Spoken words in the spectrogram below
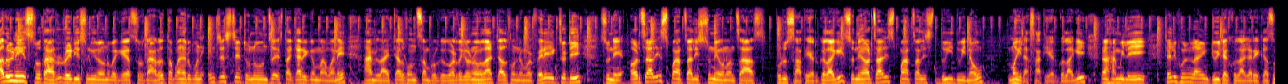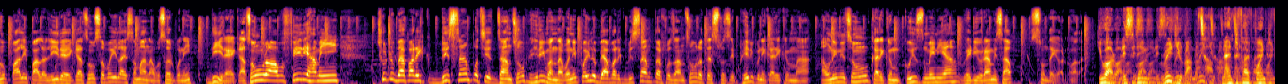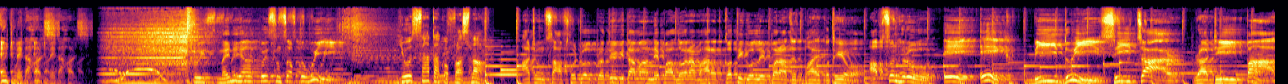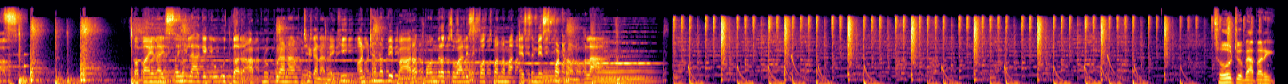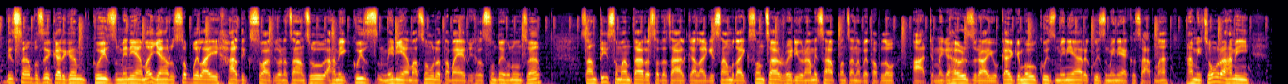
आदरणीय श्रोताहरू रेडियो सुनिरहनुभएका श्रोताहरू तपाईँहरू पनि इन्ट्रेस्टेड हुनुहुन्छ यस्ता कार्यक्रममा भने हामीलाई टेलिफोन सम्पर्क गर्दै गर्नुहोला। टेलिफोन नम्बर फेरि एकचोटि शून्य अडचालिस पाँचचालिस शून्य उन्चास पुरुष साथीहरूको लागि शून्य अडचालिस पाँचचालिस दुई दुई नौ महिला साथीहरूको लागि र हामीले टेलिफोन लाइन दुईवटा खुला गरेका छौँ पाली पालो लिइरहेका छौँ सबैलाई समान अवसर पनि दिइरहेका छौँ र अब फेरि हामी छोटो व्यापारिक विश्रामपछि जान्छौँ फेरि भन्दा पनि पहिलो व्यापारिक विश्रामतर्फ जान्छौँ र त्यसपछि फेरि पनि कार्यक्रममा आउने नै छौँ। कार्यक्रम क्विज मेनिया रेडियो रामेसाप सुन्दै गर्नुहोला। You are listening Radio Ramechhap 95.8 megahertz. Quiz mania of the week यो साताको प्रश्न। आठौँ साफ फुटबल प्रतियोगितामा नेपालद्वारा भारत कति गोलले पराजित भएको थियो? अप्सनहरू ए एक। बी दुई सी चार र डी पाँच। तपाईँलाई सही लागेको उत्तर आफ्नो पुरा नाम ठेगाना लेखी अन्ठानब्बे बाह्र पन्ध्र चौवालिस पचपन्नमा एसएमएस पठाउनुहोला। छोटो व्यापारिक विश्रामपछि कार्यक्रम क्विज मेनियामा यहाँहरू सबैलाई हार्दिक स्वागत गर्न चाहन्छु। हामी क्विज मेनियामा छौँ र तपाईँ यतिखेर सुन्दै हुनुहुन्छ। शान्ति समानता र सदाचारका लागि सामुदायिक सञ्चार रेडियो रामेछाप पन्चानब्बे थप्लो आठ मेगाहर्ज र यो कार्यक्रम हो क्विज मेनिया र क्विज मेनियाको साथमा। हामी छौँ र हामी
